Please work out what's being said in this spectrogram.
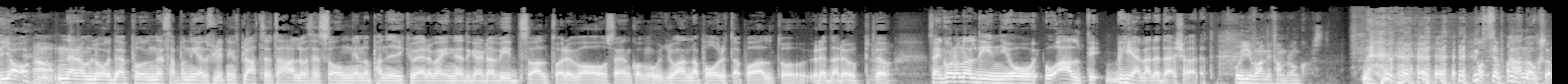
ja, ja, när de låg där på, nästan på nedflyttningsplats efter halva säsongen och panikvärva in Edgar Davids och allt vad det var. Och sen kom Joan Laporta på allt och räddade upp det. Ja. Sen kom Ronaldinho och, och allt, hela det där köret. Och Giovanni van Bronckhorst. Måste man Han också.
